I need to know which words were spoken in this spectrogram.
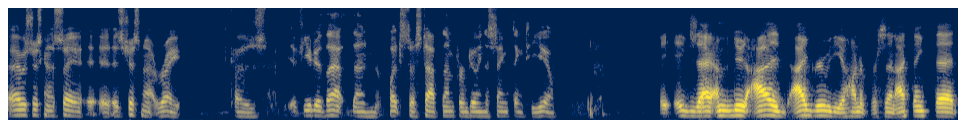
I was just going to say it's just not right because if you do that, then what's to stop them from doing the same thing to you? Exactly. I mean, dude, I I agree with you hundred percent. I think that.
